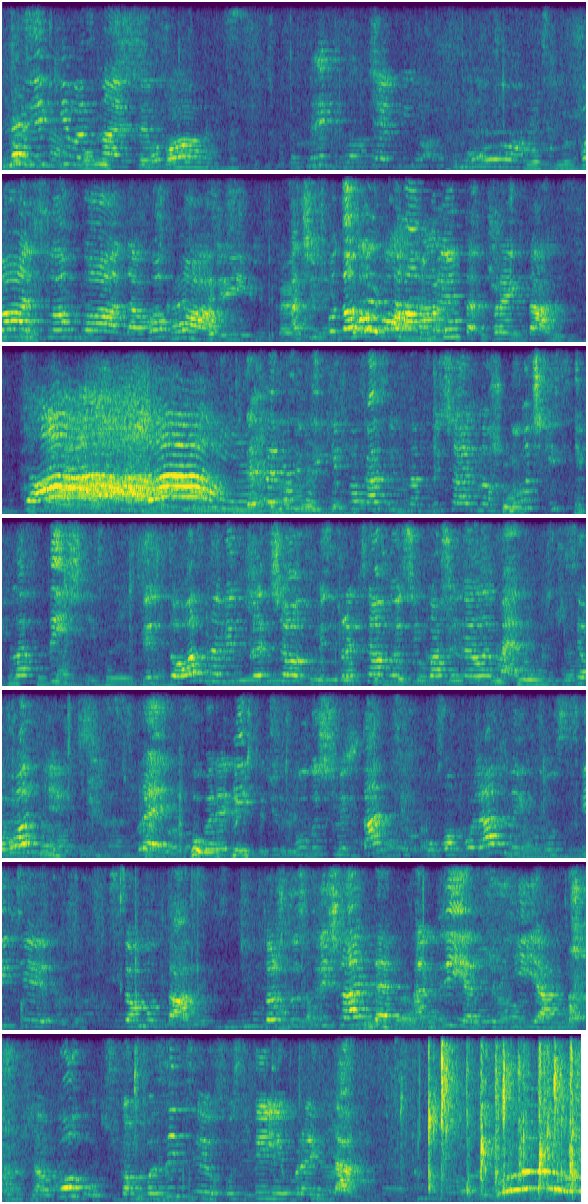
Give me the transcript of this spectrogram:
Ну, які ви знаєте? Вальс, лампада, гопа. А чи подобається нам брейкданс? Де танцівники показують надзвичайну гнучкість і пластичність, віртуозно відпрацьовуючи кожен елемент. Сьогодні переліз із вуличних танців у популярний у світі всьому танець. Тож зустрічайте Андрія Сергія Шапову з композицією у стилі брейк-танцю.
